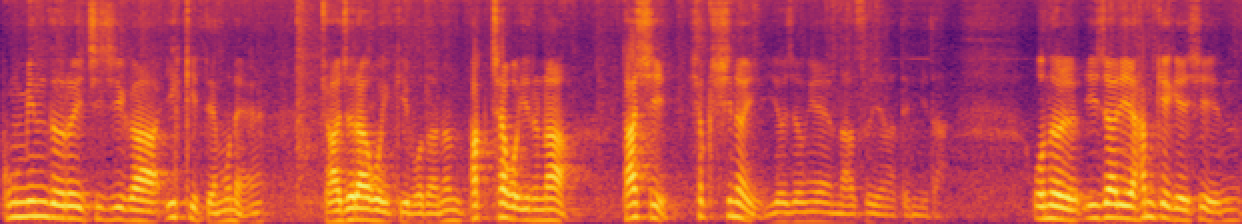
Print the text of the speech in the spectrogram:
국민들의 지지가 있기 때문에 좌절하고 있기보다는 박차고 일어나 다시 혁신의 여정에 나서야 됩니다. 오늘 이 자리에 함께 계신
